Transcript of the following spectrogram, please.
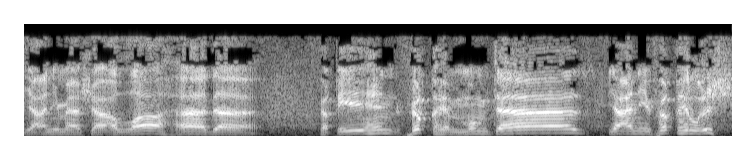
يعني ما شاء الله هذا فقيه فقه ممتاز يعني فقه الغش.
